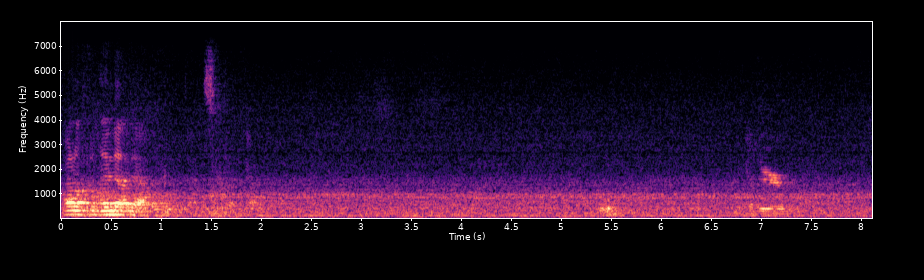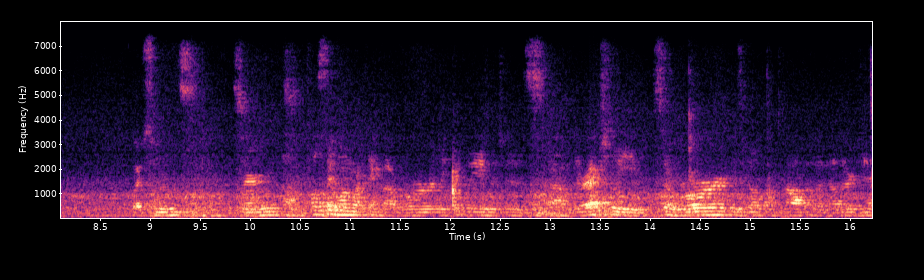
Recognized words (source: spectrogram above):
I don't know if it'll end up that way, but that's yeah. Any questions, concerns? Um, I'll say one more thing about Roar really quickly, which is um, they're actually, so Roar is built on top of another gem,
